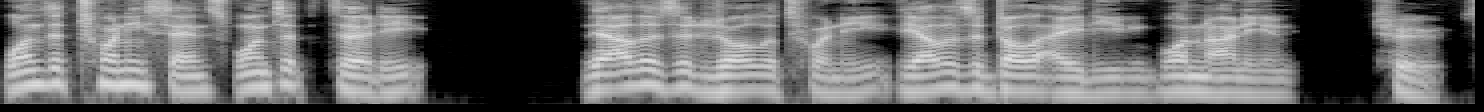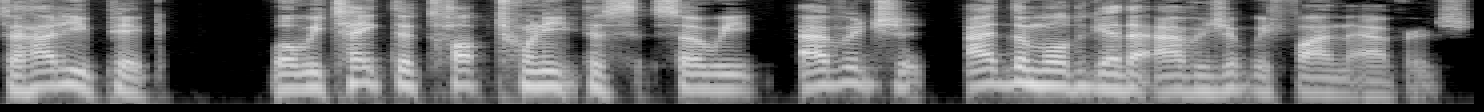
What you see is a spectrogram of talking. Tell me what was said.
one's at 20 cents, one's at 30. The other's at $1.20, the other's at $1.80, 190 and two. So how do you pick? Well, we take the top 20%. So we average, add them all together, average it, we find the average.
